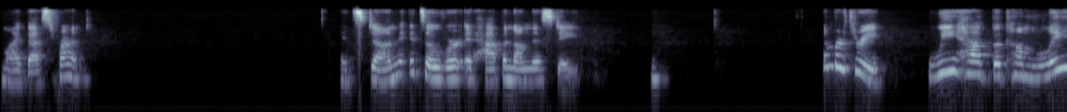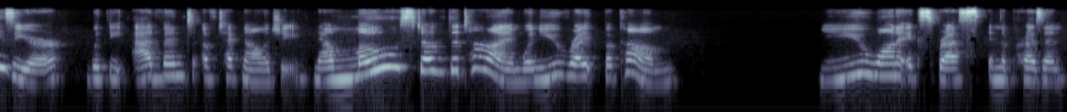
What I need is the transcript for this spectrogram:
my best friend. It's done, it's over, it happened on this date. Number three, we have become lazier with the advent of technology. Now, most of the time when you write become, you want to express in the present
